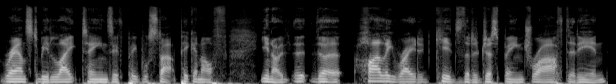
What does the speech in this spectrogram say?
rounds to be late teens if people start picking off, you know, the, the highly rated kids that have just been drafted in.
